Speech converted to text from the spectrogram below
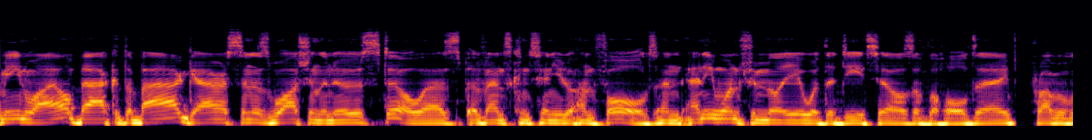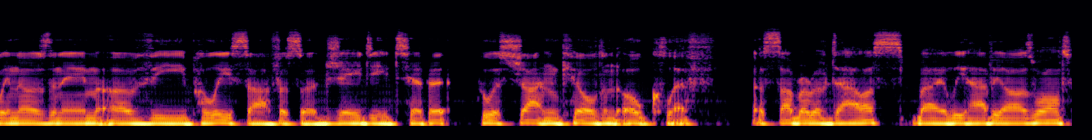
Meanwhile, back at the bar, Garrison is watching the news still as events continue to unfold, and anyone familiar with the details of the whole day probably knows the name of the police officer, J.D. Tippit, who was shot and killed in Oak Cliff, a suburb of Dallas, by Lee Harvey Oswald.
